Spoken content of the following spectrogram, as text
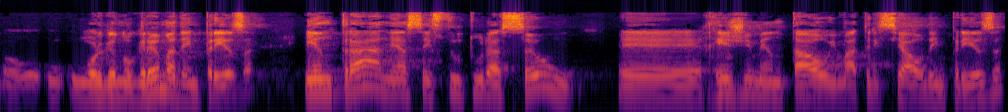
o organograma da empresa, entrar nessa estruturação é, regimental e matricial da empresa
